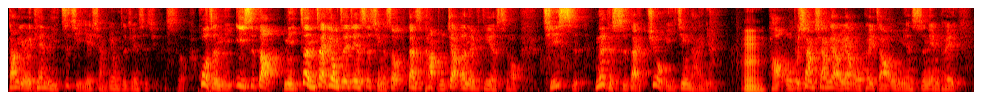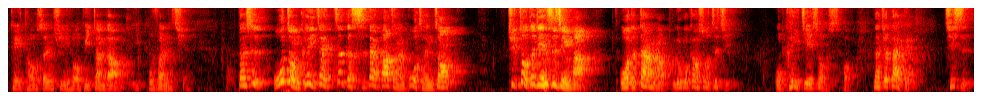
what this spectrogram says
当有一天你自己也想用这件事情的时候，或者你意识到你正在用这件事情的时候，但是它不叫 NFT 的时候，其实那个时代就已经来临。嗯，好，我不像香料一样，我可以早五年、十年可以可以投身虚拟货币赚到一部分的钱。但是我总可以在这个时代发展的过程中去做这件事情吧？我的大脑如果告诉我自己我可以接受的时候，那就代表其实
